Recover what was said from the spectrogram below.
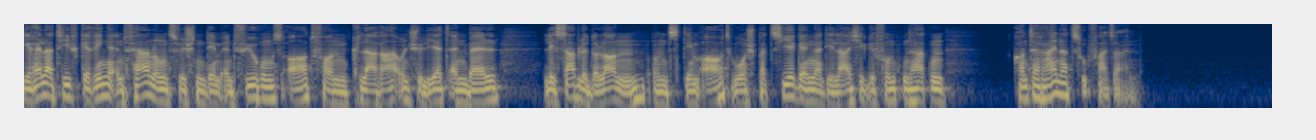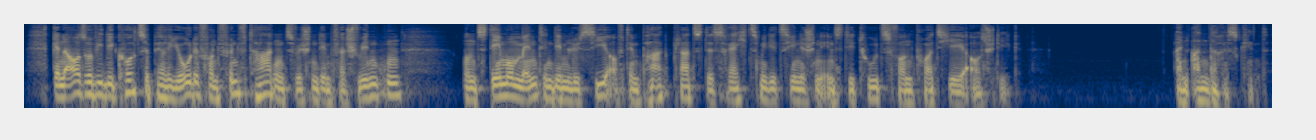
Die relativ geringe Entfernung zwischen dem Entführungsort von Clara und Juliette Enbel, Les Sables d'Olonne, und dem Ort, wo Spaziergänger die Leiche gefunden hatten, konnte reiner Zufall sein. Genauso wie die kurze Periode von fünf Tagen zwischen dem Verschwinden und dem Moment, in dem Lucie auf dem Parkplatz des Rechtsmedizinischen Instituts von Poitiers ausstieg. Ein anderes Kind.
